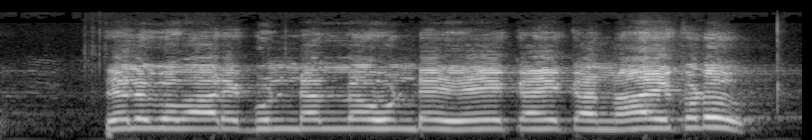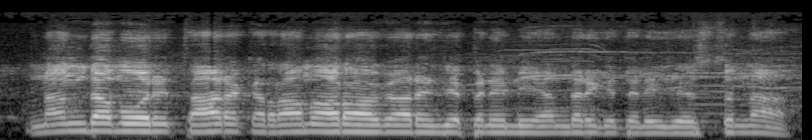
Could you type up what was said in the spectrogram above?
తెలుగువారి గుండెల్లో ఉండే ఏకైక నాయకుడు నందమూరి తారక రామారావు గారని చెప్పి నేను మీ అందరికీ తెలియజేస్తున్నా.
